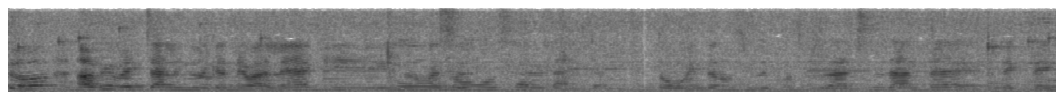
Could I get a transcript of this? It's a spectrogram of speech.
तो अभी हम एक चैलेंज करने वाले हैं कि इन दोनों में से तो इन दोनों से कौन सबसे अच्छे से जानता है देखते हैं एक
